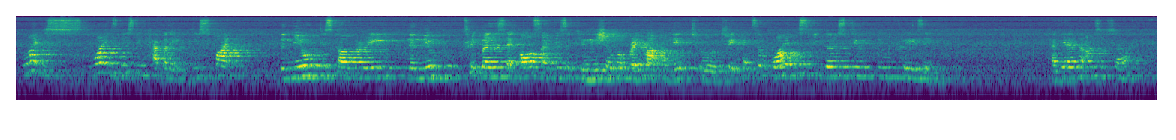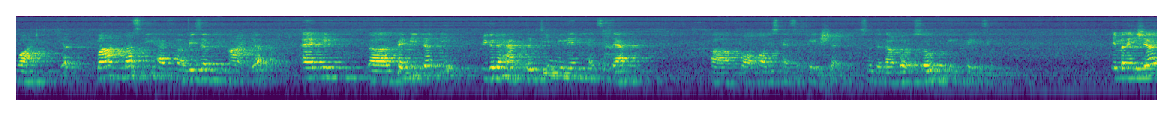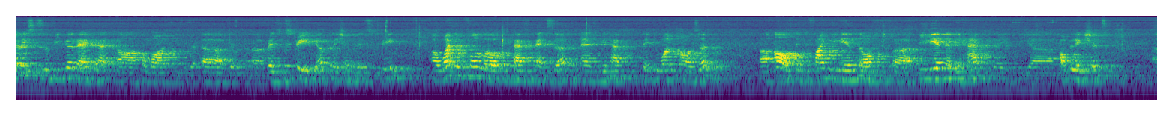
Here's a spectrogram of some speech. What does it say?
Why is why is this thing happening despite the new discovery, the new treatments that all scientists and clinicians work very hard on it to treat cancer? Why is this figure still increasing? Have you ever asked yourself why? Yeah? Must we have a reason behind? Yeah? And in uh, 2030, we're going to have 13 million cancer deaths uh, for all these cancer patients. So the number is so increasing. In Malaysia, this is the figure that I got uh, our uh, uh, registry, yeah, Malaysian registry. Uh, one in four will have cancer, and we have 21,000 uh, out of 25 million of billion that we have, the, uh, populations.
